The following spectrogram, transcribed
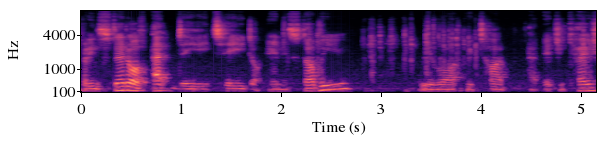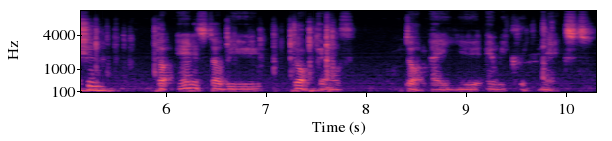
but instead of at det.nsw, we write we type at education.nsw.gov.au and we click next.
